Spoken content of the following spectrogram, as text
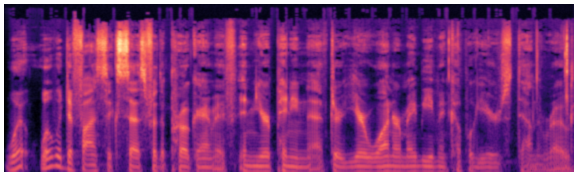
What what would define success for the program, if in your opinion, after year one or maybe even a couple years down the road?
